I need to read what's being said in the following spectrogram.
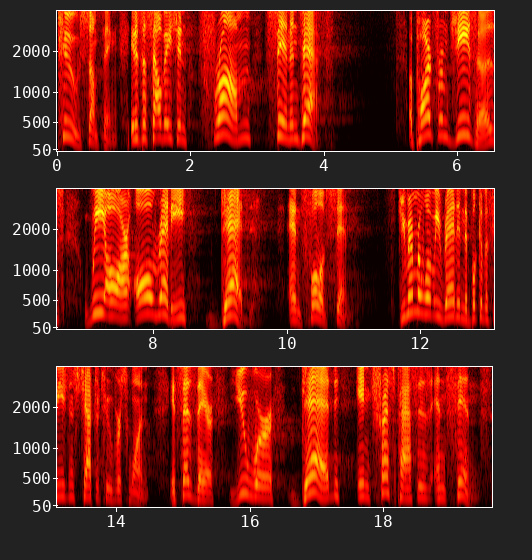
to something. It is a salvation from sin and death. Apart from Jesus, we are already dead and full of sin. Do you remember what we read in the book of Ephesians, chapter 2, verse 1? It says there, You were dead in trespasses and sins.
